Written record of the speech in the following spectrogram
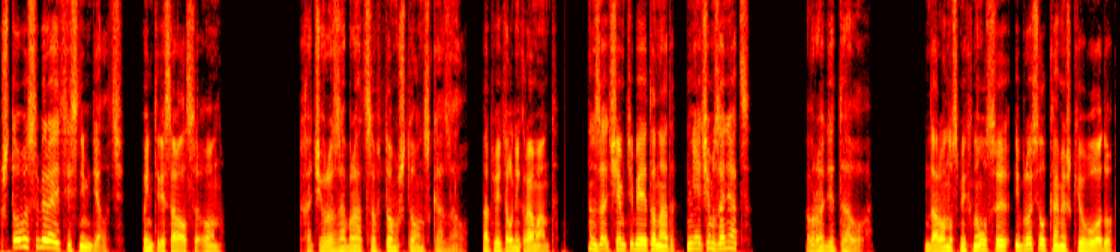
«Что вы собираетесь с ним делать?» — поинтересовался он. «Хочу разобраться в том, что он сказал», — ответил некромант. «Зачем тебе это надо? Нечем заняться». «Вроде того». Дарон усмехнулся и бросил камешки в воду.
